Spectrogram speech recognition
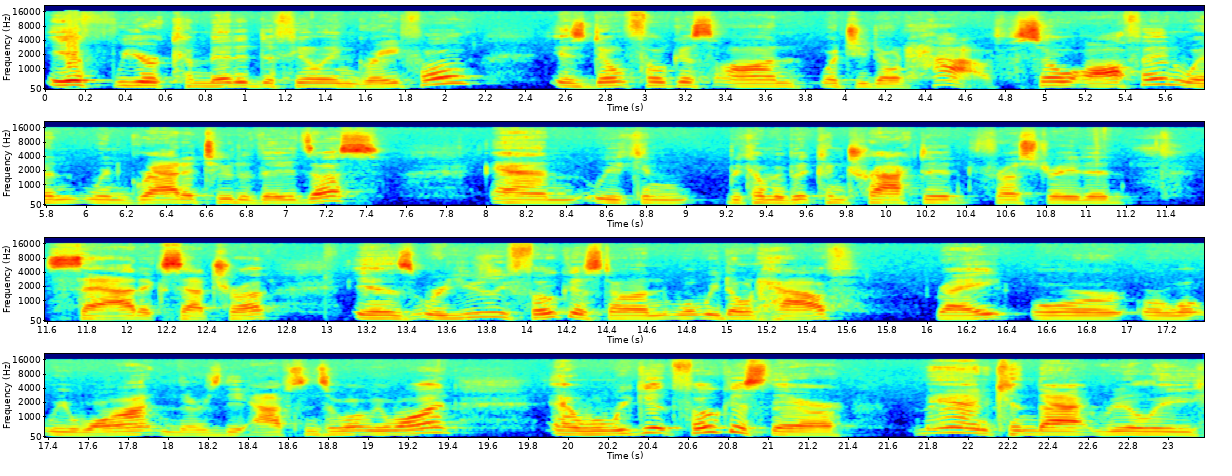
if you're committed to feeling grateful is don't focus on what you don't have. So often when when gratitude evades us, and we can become a bit contracted, frustrated, sad, etc., is we're usually focused on what we don't have, right? Or or what we want, and there's the absence of what we want. And when we get focused there, man, can that really,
